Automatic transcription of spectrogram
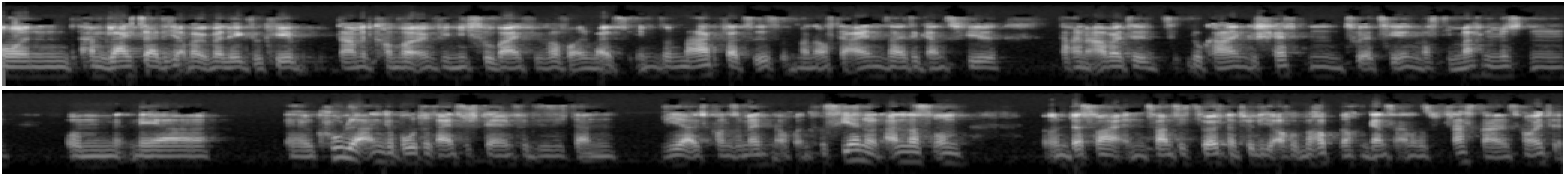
und haben gleichzeitig aber überlegt, okay, damit kommen wir irgendwie nicht so weit, wie wir wollen, weil es eben so ein Marktplatz ist und man auf der einen Seite ganz viel daran arbeitet, lokalen Geschäften zu erzählen, was die machen müssten, um mehr äh, coole Angebote reinzustellen, für die sich dann wir als Konsumenten auch interessieren und andersrum. Und das war in 2012 natürlich auch überhaupt noch ein ganz anderes Pflaster als heute.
